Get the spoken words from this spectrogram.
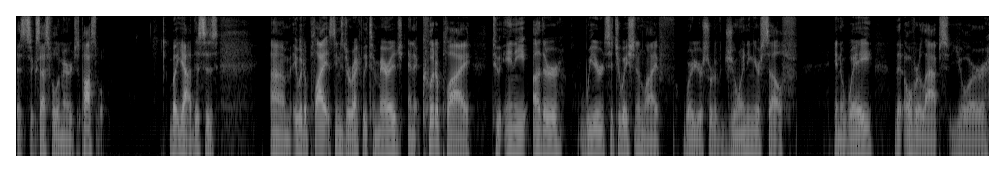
as successful a marriage as possible. But yeah, this is um, it would apply. It seems directly to marriage, and it could apply to any other weird situation in life where you're sort of joining yourself in a way that overlaps your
